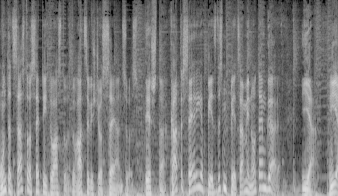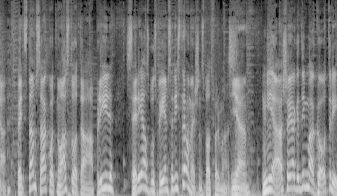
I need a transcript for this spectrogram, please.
un tad 6, 7, 8 atsevišķos seansos. Tieši tā. Katra sērija 55 minūtēm gara. Jā. Jā, pēc tam, sākot no 8. aprīļa, seriāls būs pieejams arī straumēšanas platformās. Jā, Jā šajā gadījumā GO3.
